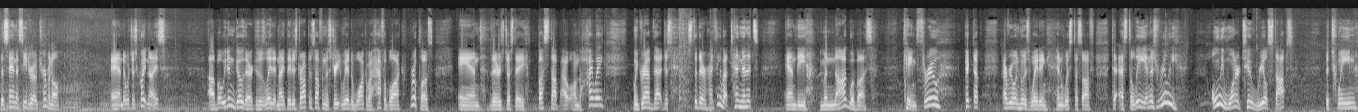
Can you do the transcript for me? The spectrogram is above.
the San Isidro terminal. and uh, which is quite nice. Uh, but we didn't go there because it was late at night. They just dropped us off in the street and we had to walk about half a block, real close. And there's just a bus stop out on the highway. We grabbed that, just stood there, I think about 10 minutes, and the Managua bus came through, picked up everyone who was waiting, and whisked us off to Esteli. And there's really only one or two real stops between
